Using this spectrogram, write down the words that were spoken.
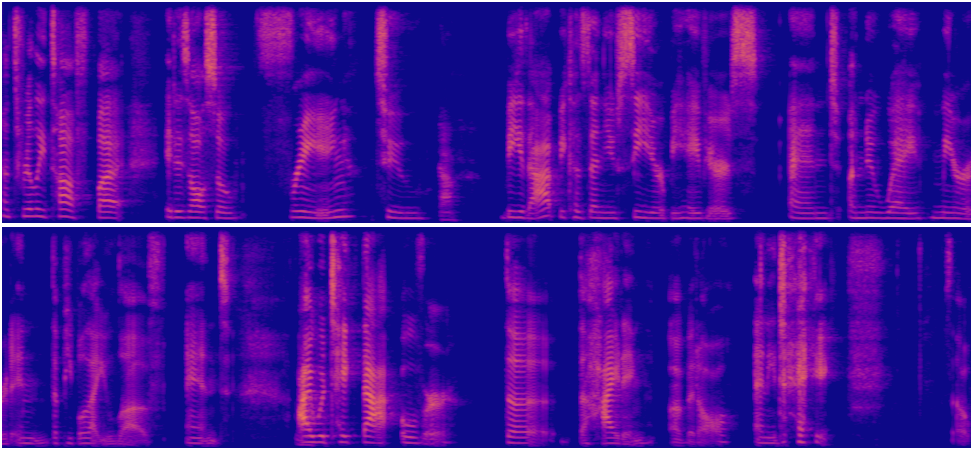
It's really tough, but it is also freeing to yeah. be that because then you see your behaviors and a new way mirrored in the people that you love. And yeah. I would take that over the the hiding of it all any day. So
